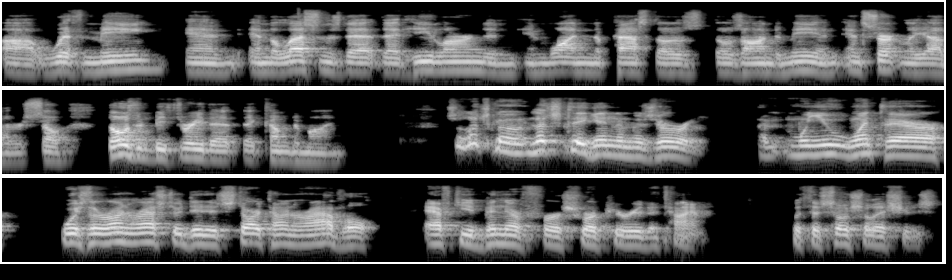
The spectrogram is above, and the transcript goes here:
uh, with me and and the lessons that that he learned and, and wanting to pass those those on to me and, and certainly others. So those would be three that that come to mind. So let's go. Let's dig into Missouri. Um, when you went there, was there unrest or did it start to unravel after you'd been there for a short period of time with the social issues?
